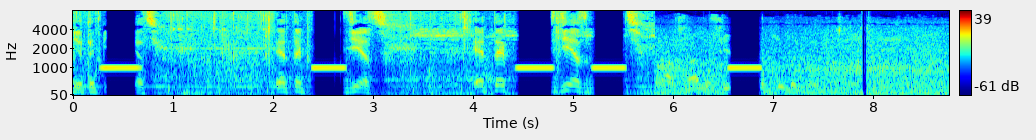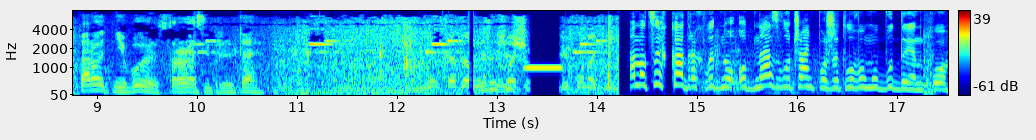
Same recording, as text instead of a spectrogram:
Это пиздец. Это пиздец. Это пиздец, Второй не будет, второй раз не прилетает. А на цих кадрах видно одне з влучань по житловому будинку.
